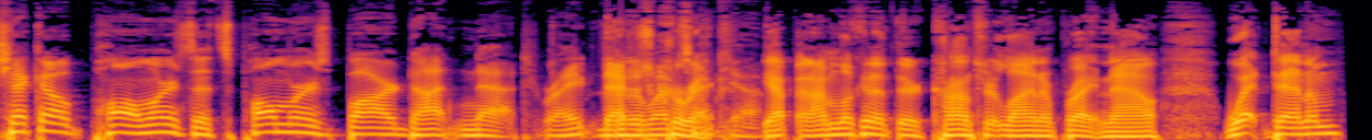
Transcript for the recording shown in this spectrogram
Check out Palmer's. It's palmersbar.net, right? That For is the website? correct. Yeah. Yep. And I'm looking at their concert lineup right now. Wet Denim,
